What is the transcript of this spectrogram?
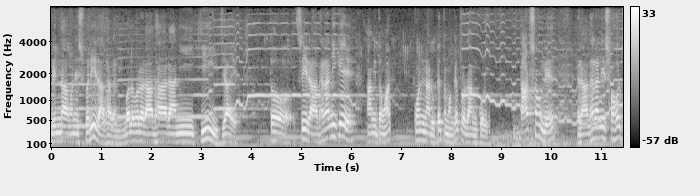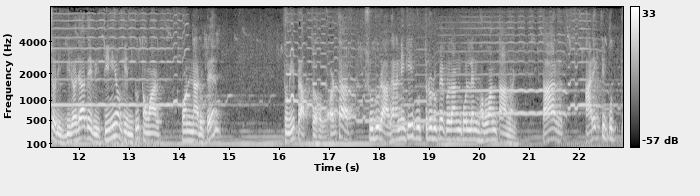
বৃন্দাবনেশ্বরী রাধারানী। বলো বলো রাধা রানী কি জয়? তো শ্রী রাধারানীকে আমি তোমার কন্যা রূপে তোমাকে প্রদান করব। তার সঙ্গে রাধারানীর সহচরী বিরজা দেবী তিনিও কিন্তু তোমার কন্যা রূপে তুমি প্রাপ্ত হবে। অর্থাৎ শুধু রাধারানীকেই পুত্ররূপে প্রদান করলেন ভগবান তা নয়, তার আরেকটি পুত্র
